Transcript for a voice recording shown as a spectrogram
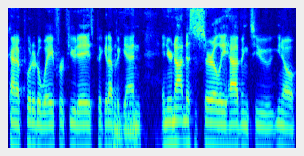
kind of put it away for a few days, pick it up mm-hmm. again, and you're not necessarily having to you know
